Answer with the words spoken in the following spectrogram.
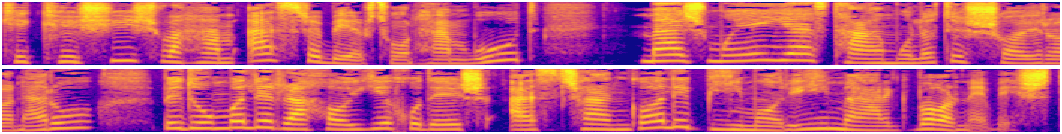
که کشیش و هم اصر برتون هم بود مجموعه ای از تعملات شاعرانه رو به دنبال رهایی خودش از چنگال بیماری مرگبار نوشت.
